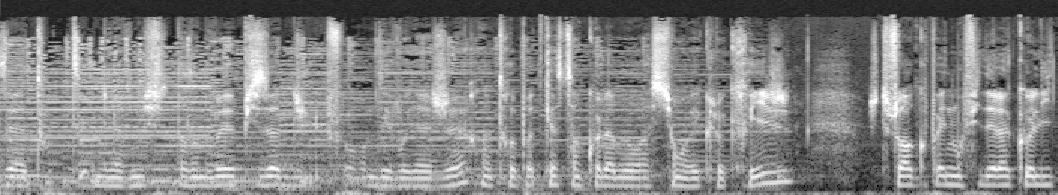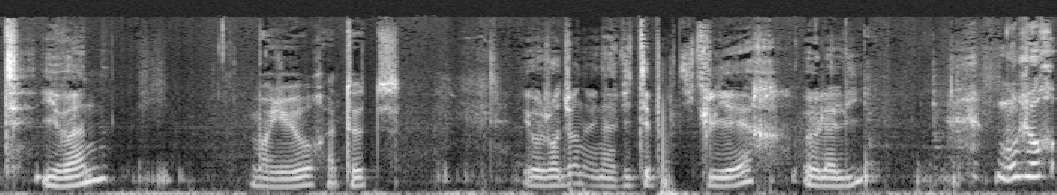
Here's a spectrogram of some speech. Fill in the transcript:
À toutes et à toutes et bienvenue dans un nouvel épisode du Forum des Voyageurs, notre podcast en collaboration avec le CRIJ. Je suis toujours accompagné de mon fidèle acolyte Ivan. Bonjour à toutes. Et aujourd'hui on a une invitée particulière, Eulalie. Bonjour.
